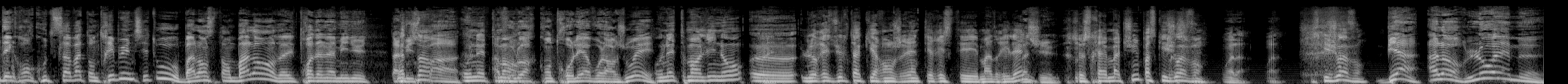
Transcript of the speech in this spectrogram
des grands coups de savate en tribune, c'est tout. Balance ton ballon dans les trois dernières minutes. T'amuses Maintenant, pas à- vouloir contrôler, à vouloir jouer. Honnêtement, Lino, euh, le résultat qui arrangerait Interest Madrilène, Match nul. ce serait un match nul parce qu'il joue avant. Voilà. Parce qu'il joue avant. Bien. Alors, l'OM,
